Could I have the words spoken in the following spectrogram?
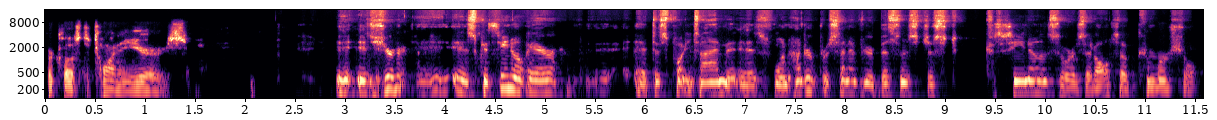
for close to 20 years. Is your, is Casino Air uh, at this point in time, is one hundred percent of your business just casinos or is it also commercial?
